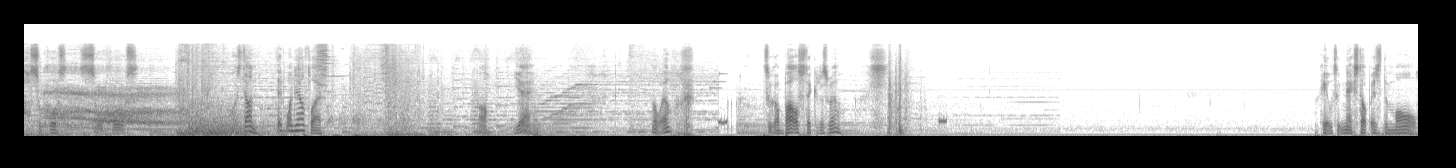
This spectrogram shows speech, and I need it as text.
Oh, so close. So close. Oh, it's done. They had one health left. Oh, yeah. Oh well. so we got a battle sticker as well. Okay, looks like next up is the mall.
